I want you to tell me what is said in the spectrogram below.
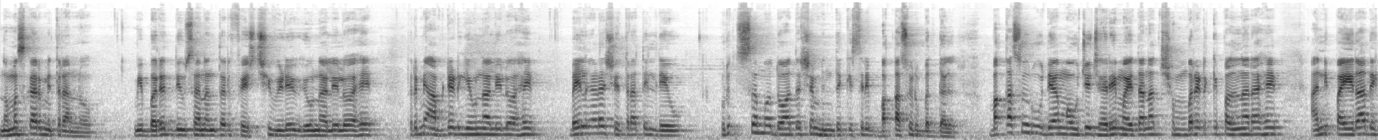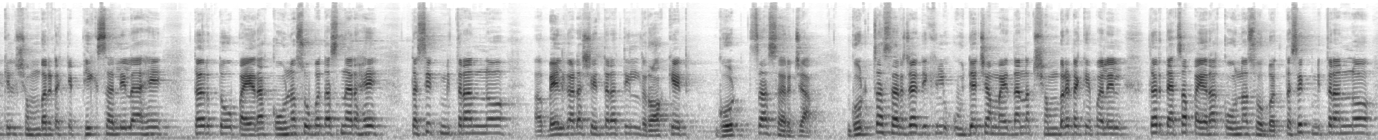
नमस्कार मित्रांनो. मी बरेच दिवसानंतर फेस्टची व्हिडिओ घेऊन आलेलो आहे. तर मी अपडेट घेऊन आलेलो आहे. बैलगाडा क्षेत्रातील देव वृत्सम द्वादश हिंद केसरी बकासूरबद्दल बकासूर उद्या मौजे झरे मैदानात शंभर टक्के पळणार आहे आणि पैरा देखील शंभर टक्के फिक्स झालेला आहे. तर तो पैरा कोणासोबत असणार आहे? तसेच मित्रांनो बैलगाडा क्षेत्रातील रॉकेट घोटचा सर्जा. घोटचा सर्जा देखील उद्याच्या मैदानात शंभर टक्के पळेल. तर त्याचा पैरा कोणासोबत? तसेच मित्रांनो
